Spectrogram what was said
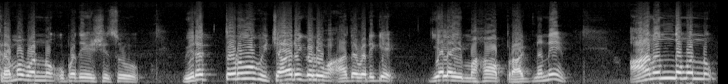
ಕ್ರಮವನ್ನು ಉಪದೇಶಿಸು. ವಿರಕ್ತರೂ ವಿಚಾರಿಗಳು ಆದವರಿಗೆ ಎಲೈ ಮಹಾಪ್ರಾಜ್ಞನೇ, ಆನಂದವನ್ನು,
